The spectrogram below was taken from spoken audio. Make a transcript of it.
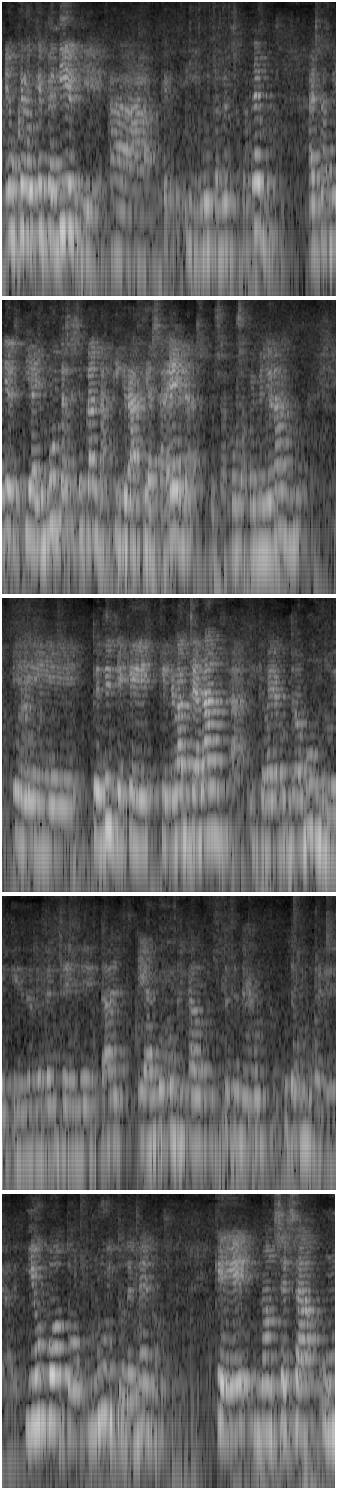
eu creo que pedirlle, a, que, e moitas veces o facemos, a estas mulleres, e hai moitas que se plantan, e gracias a elas, pois a cousa foi mellorando, eh, pedirlle que, que levante a lanza e que vaya contra o mundo e que de repente eh, tal é algo complicado por situación de moita vulnerabilidade. E eu voto moito de menos que non sexa un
